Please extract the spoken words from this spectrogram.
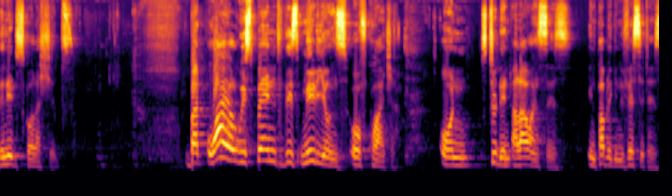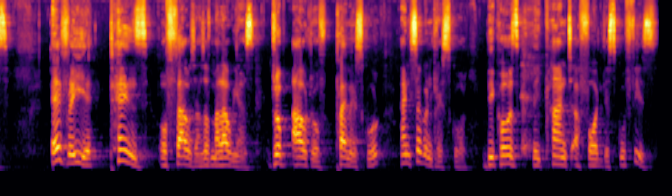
They need scholarships. But while we spend these millions of kwacha, on student allowances in public universities. Every year, tens of thousands of Malawians drop out of primary school and secondary school because they can't afford the school fees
